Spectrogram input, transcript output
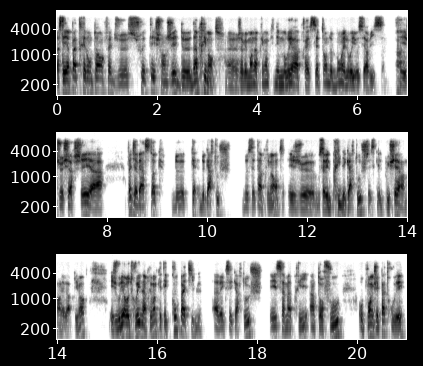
C'était il n'y a pas très longtemps, en fait, je souhaitais changer d'imprimante. Euh, j'avais mon imprimante qui venait de mourir après 7 ans de bons et loyaux services. Ah. Et je cherchais à. En fait, j'avais un stock de, de cartouches de cette imprimante et je, vous savez le prix des cartouches, c'est ce qui est le plus cher hein, dans les imprimantes. Et je voulais retrouver une imprimante qui était compatible avec ces cartouches et ça m'a pris un temps fou au point que j'ai pas trouvé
